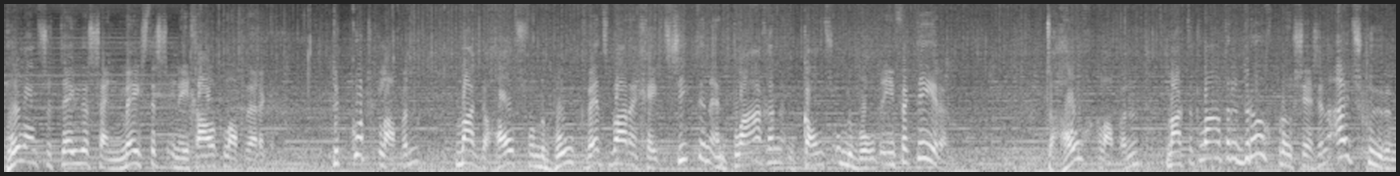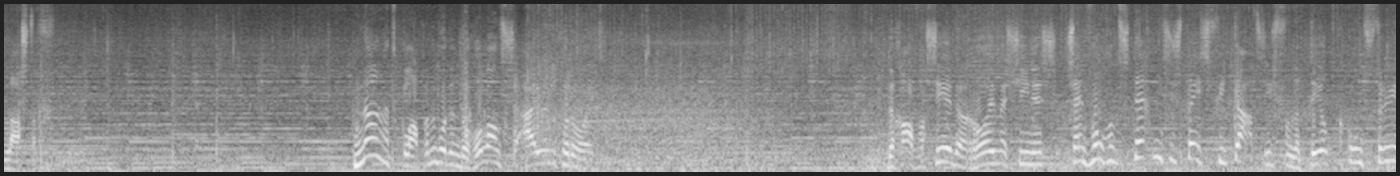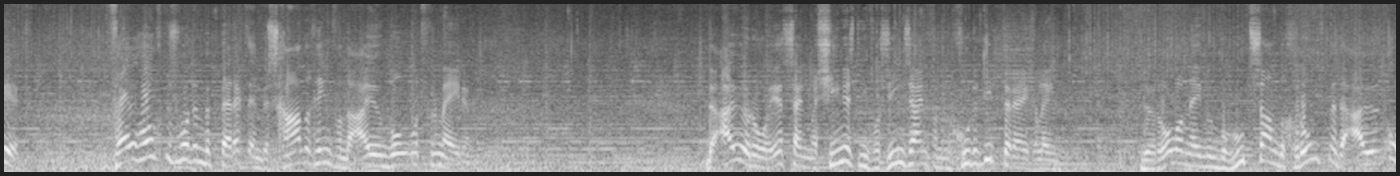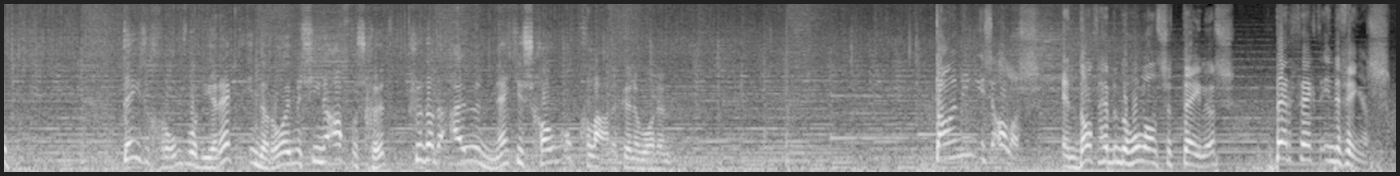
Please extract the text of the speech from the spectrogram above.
Hollandse telers zijn meesters in egaal klapwerk. Te kort klappen maakt de hals van de bol kwetsbaar en geeft ziekten en plagen een kans om de bol te infecteren. Te hoog klappen maakt het latere droogproces en uitschuren lastig. Na het klappen worden de Hollandse uien gerooid. De geavanceerde rooimachines zijn volgens technische specificaties van de teelt geconstrueerd. Valhoogtes worden beperkt en beschadiging van de uienbol wordt vermeden. De uienrooiers zijn machines die voorzien zijn van een goede diepteregeling. De rollen nemen behoedzaam de grond met de uien op. Deze grond wordt direct in de rooimachine afgeschud, zodat de uien netjes schoon opgeladen kunnen worden. Timing is alles en dat hebben de Hollandse telers perfect in de vingers.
